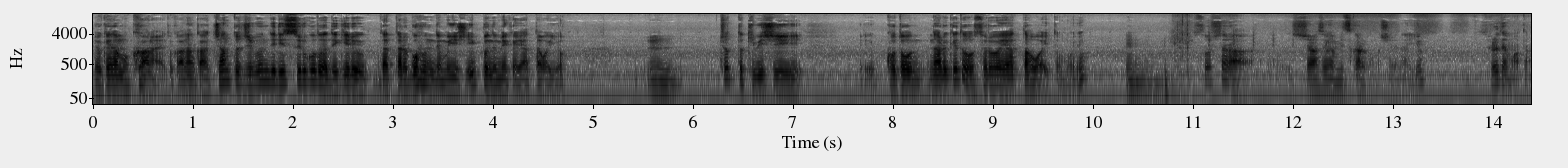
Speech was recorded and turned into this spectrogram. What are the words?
余計なもん食わないとか、なんかちゃんと自分で律することができるだったら5分でもいいし、1分でもいいからやった方がいいよ。うん。ちょっと厳しいことになるけど、それはやった方がいいと思うよ。うん。そうしたら幸せが見つかるかもしれないよ。それではまた。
